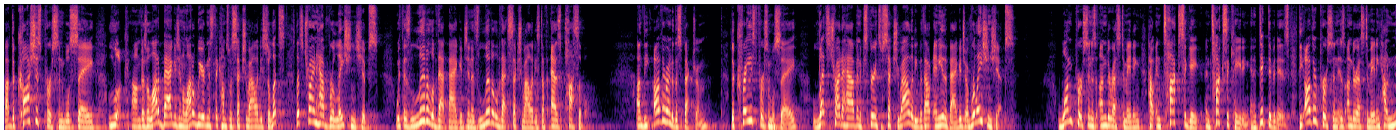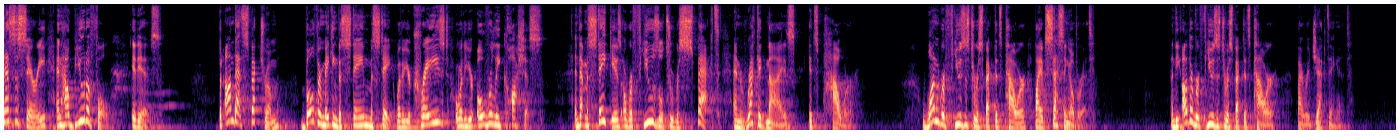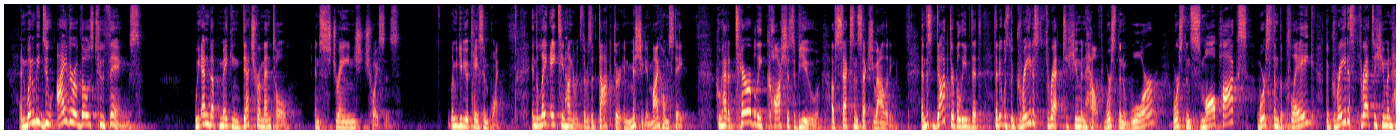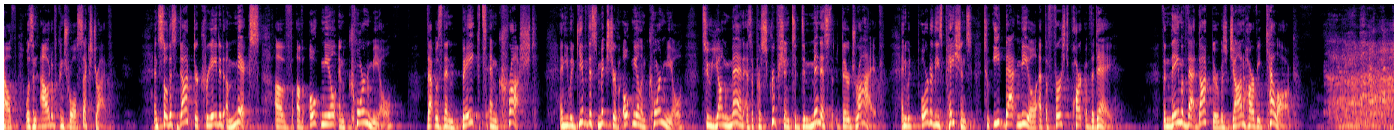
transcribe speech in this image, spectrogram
Uh, the cautious person will say, look, um, there's a lot of baggage and a lot of weirdness that comes with sexuality, so let's, let's try and have relationships with as little of that baggage and as little of that sexuality stuff as possible. On the other end of the spectrum, the crazed person will say, let's try to have an experience of sexuality without any of the baggage of relationships. One person is underestimating how intoxicating and addictive it is. The other person is underestimating how necessary and how beautiful it is. But on that spectrum, both are making the same mistake, whether you're crazed or whether you're overly cautious. And that mistake is a refusal to respect and recognize its power. One refuses to respect its power by obsessing over it. And the other refuses to respect its power by rejecting it. And when we do either of those two things, we end up making detrimental and strange choices. Let me give you a case in point. In the late 1800s, there was a doctor in Michigan, my home state, who had a terribly cautious view of sex and sexuality. And this doctor believed that, that it was the greatest threat to human health, worse than war, worse than smallpox, worse than the plague. The greatest threat to human health was an out of control sex drive. And so this doctor created a mix of, of oatmeal and cornmeal that was then baked and crushed and he would give this mixture of oatmeal and cornmeal to young men as a prescription to diminish their drive. And he would order these patients to eat that meal at the first part of the day. The name of that doctor was John Harvey Kellogg.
